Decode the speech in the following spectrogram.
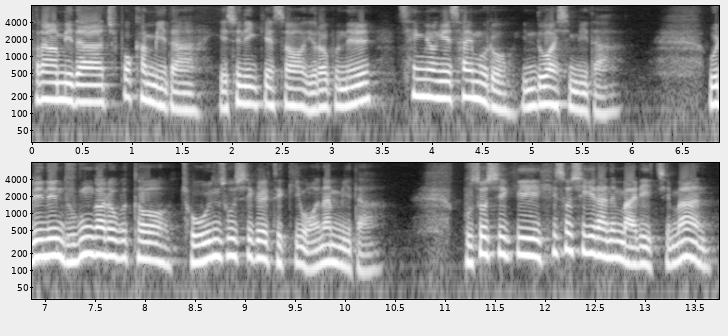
사랑합니다. 축복합니다. 예수님께서 여러분을 생명의 삶으로 인도하십니다. 우리는 누군가로부터 좋은 소식을 듣기 원합니다. 무소식이 희소식이라는 말이 있지만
